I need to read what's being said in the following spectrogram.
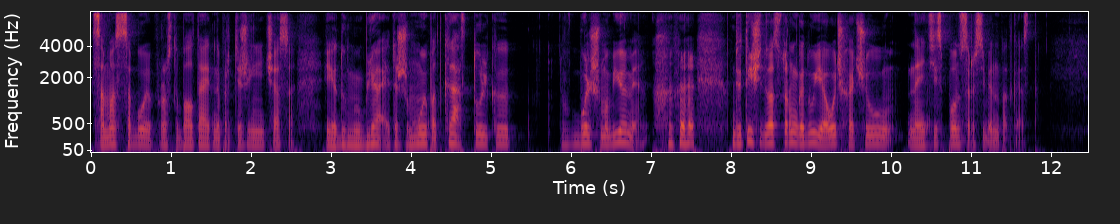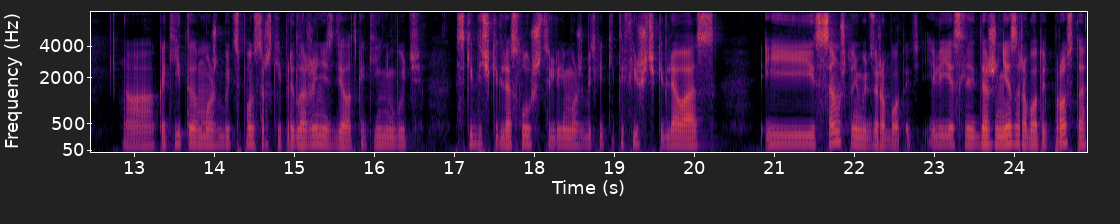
Сама с собой просто болтает на протяжении часа. И я думаю, бля, это же мой подкаст, только в большем объеме. В 2022 году я очень хочу найти спонсора себе на подкаст. А, какие-то, может быть, спонсорские предложения сделать, какие-нибудь скидочки для слушателей, может быть, какие-то фишечки для вас, и сам что-нибудь заработать. Или если даже не заработать, просто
